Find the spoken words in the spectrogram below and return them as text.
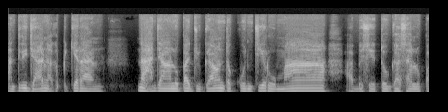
nanti di jalan gak kepikiran. Nah, jangan lupa juga untuk kunci rumah. Habis itu gak saya lupa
